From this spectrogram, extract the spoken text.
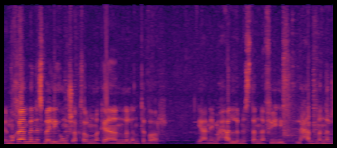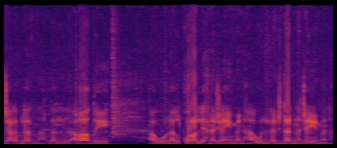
المخيم بالنسبة لي هو مش أكثر من مكان للانتظار. يعني محل بنستنى فيه لحد ما نرجع لبلادنا للأراضي أو للقرى اللي إحنا جايين منها أو اللي اجدادنا جايين منها.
